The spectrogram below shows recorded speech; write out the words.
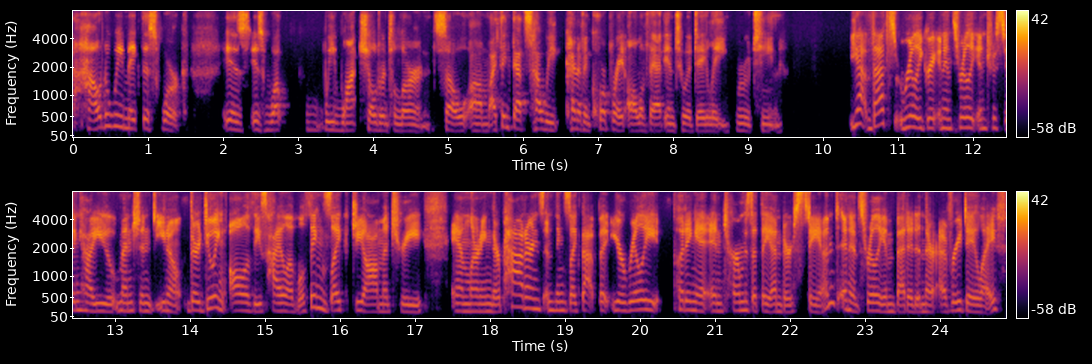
how do we make this work is is what we want children to learn. So um, i think that's how we kind of incorporate all of that into a daily routine yeah, that's really great. And it's really interesting how you mentioned, you know, they're doing all of these high level things like geometry and learning their patterns and things like that. But you're really putting it in terms that they understand and it's really embedded in their everyday life.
